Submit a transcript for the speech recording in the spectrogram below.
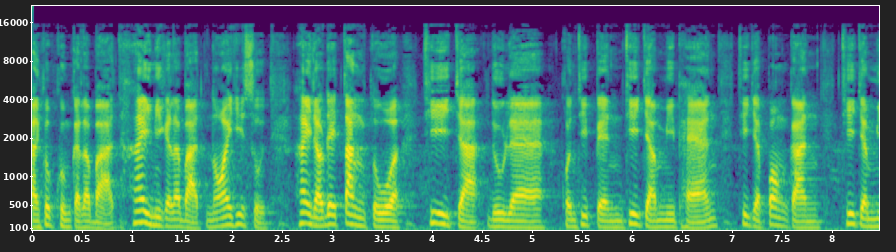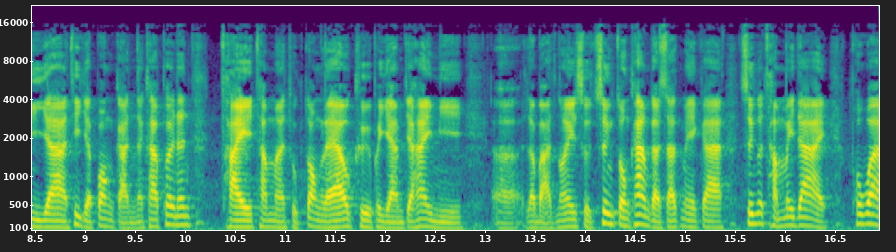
ารควบคุมการระบาดให้มีการระบาดน้อยที่สุด ให้เราได้ตั้งตัวที่จะดูแลคนที่เป็นที่จะมีแผนที่จะป้องกัน ที่จะมียาที่จะป้องกันนะครับ เพราะฉะนั้นไทยทำมาถูกต้องแล้ว คือพยายามจะให้มีระบาดน้อยที่สุด ซึ่งตรงข้ามกับสหรัฐอเมริกา ซึ่งก็ทำไม่ได้ เพราะว่า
